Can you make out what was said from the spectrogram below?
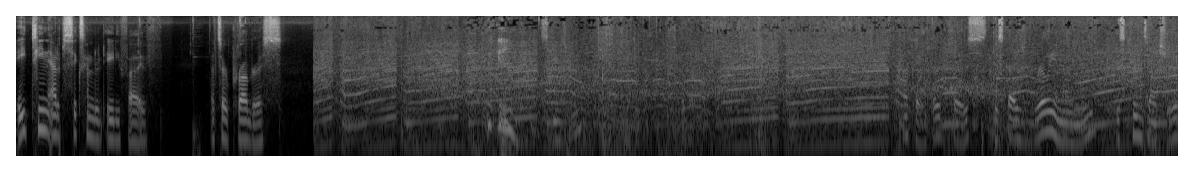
18 out of 685. That's our progress. Excuse me. Okay, third place. This guy's really annoying me. This Countach here.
